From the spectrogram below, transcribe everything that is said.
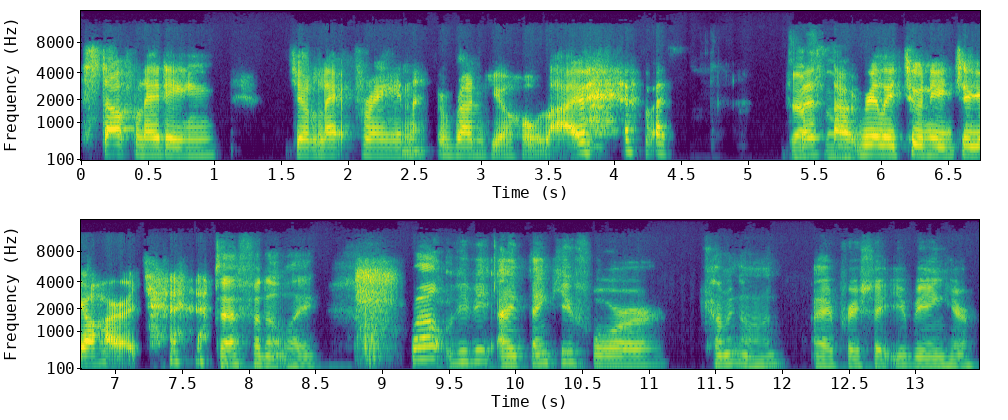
stop letting your left brain run your whole life. but, but start really tuning to your heart. Definitely. Well, Vivi, I thank you for coming on. I appreciate you being here.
